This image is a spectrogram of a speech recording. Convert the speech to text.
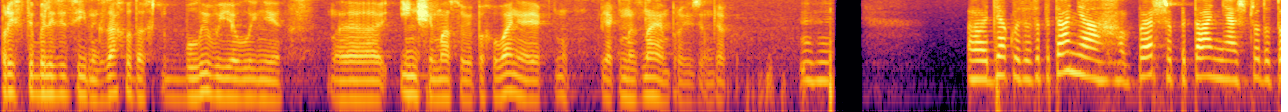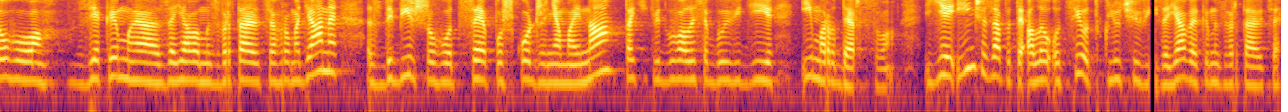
при стабілізаційних заходах були виявлені е, інші масові поховання, як, ну, як ми знаємо про Ізюм? Дякую. Е, Дякую за запитання. Перше питання щодо того, з якими заявами звертаються громадяни. Здебільшого це пошкодження майна, так як відбувалися бойові дії, і мародерство. Є інші запити, але оці от ключові заяви, якими звертаються.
